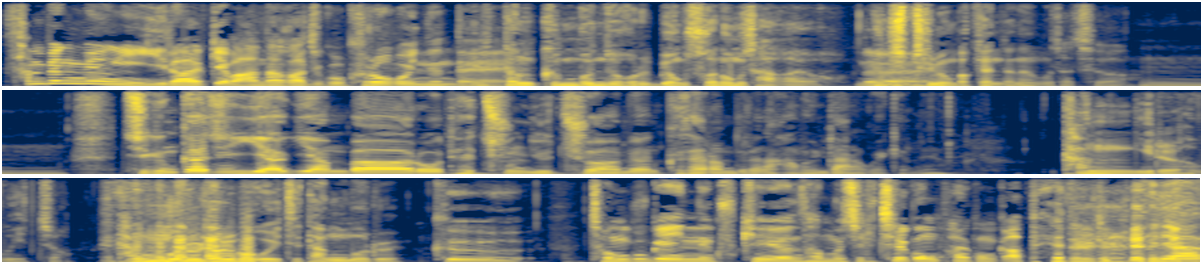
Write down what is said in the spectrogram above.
300명이 일할 게 많아가지고 그러고 있는데 일단 근본적으로 명수가 너무 작아요. 네. 67명밖에 안 되는 것 자체가. 음, 지금까지 이야기한 바로 대충 유추하면 그 사람들은 아무 일도 안 하고 있겠네요. 당 일을 하고 있죠. 당무를 돌보고 있지, 당무를. 그 전국에 있는 국회의원 사무실 7080 카페들 그냥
